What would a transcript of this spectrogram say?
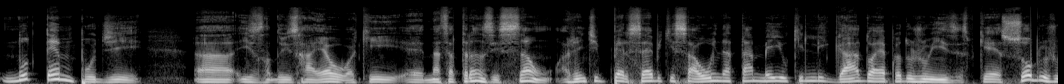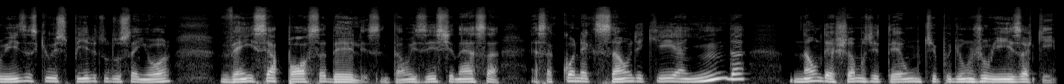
no tempo de uh, do Israel aqui é, nessa transição, a gente percebe que Saul ainda está meio que ligado à época dos juízes, porque é sobre os juízes que o Espírito do Senhor vem e se aposta deles. Então existe nessa essa conexão de que ainda não deixamos de ter um tipo de um juiz aqui.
